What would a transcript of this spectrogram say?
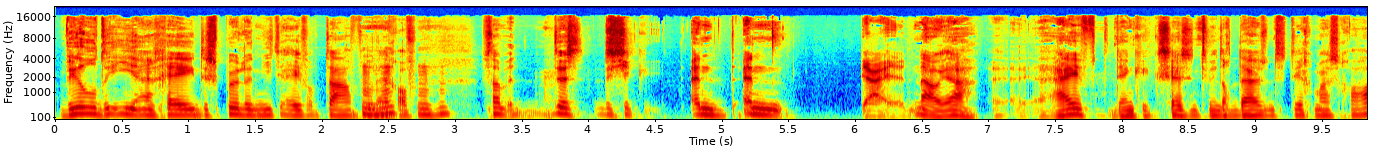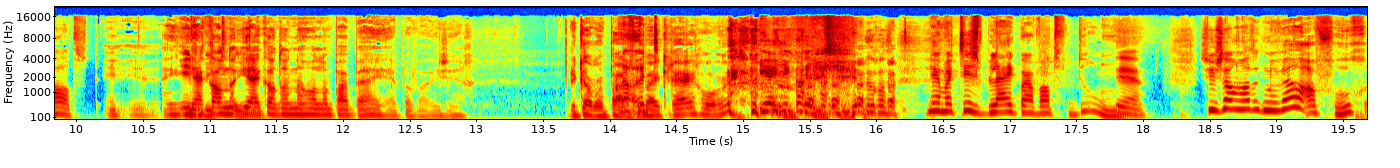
wil de ING de spullen niet even op tafel Mhm, leggen? Of, je? dus, dus je, en, en Ja, nou ja, eh, hij heeft denk ik 26.000 stigma's gehad. eh, Jij kan, jij kan er nog wel een paar bij hebben, wou je zeggen. Ik kan er een paar Nou, van mij krijgen, hoor. Ja, je nee, maar het is blijkbaar wat we doen. Ja. Suzanne, had ik me wel afvroeg...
